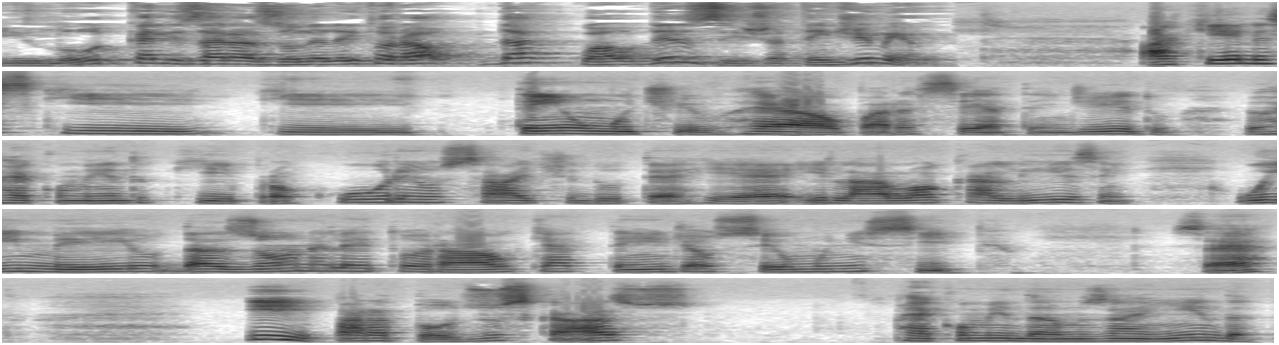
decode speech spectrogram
e localizar a zona eleitoral da qual deseja atendimento. Aqueles que, que têm um motivo real para ser atendido, eu recomendo que procurem o site do TRE e lá localizem o e-mail da zona eleitoral que atende ao seu município, certo? E para todos os casos, recomendamos ainda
